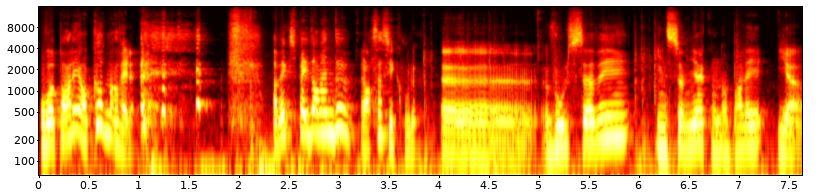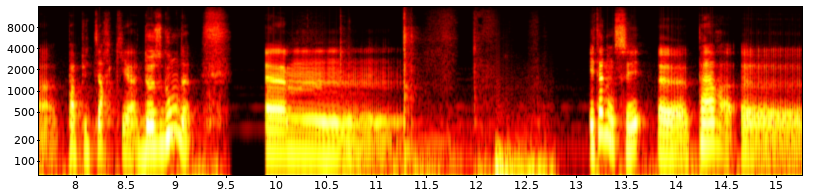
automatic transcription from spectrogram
On va parler encore de Marvel. Avec Spider-Man 2. Alors ça, c'est cool. Euh, vous le savez, Insomniac, on en parlait il y a pas plus tard qu'il y a deux secondes, est annoncé euh, par euh,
